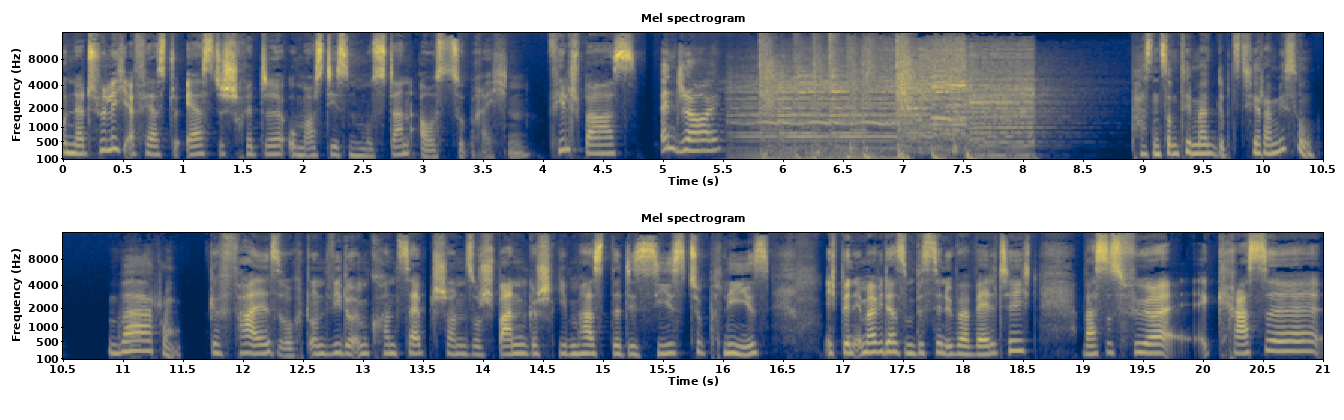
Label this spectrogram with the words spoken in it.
Und natürlich erfährst du erste Schritte, um aus diesen Mustern auszubrechen. Viel Spaß! Enjoy! Passend zum Thema gibt's Tiramisu. Warum? Gefallsucht und wie du im Konzept schon so spannend geschrieben hast, The Disease to Please. Ich bin immer wieder so ein bisschen überwältigt, was es für krasse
